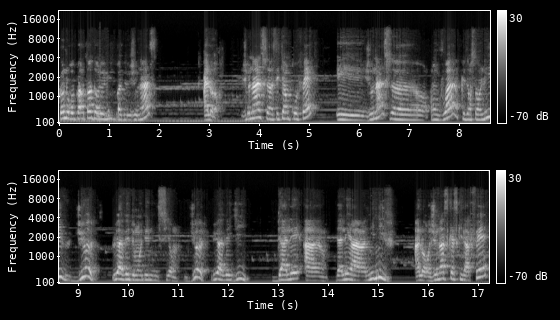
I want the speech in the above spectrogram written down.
quand nous repartons dans le livre de Jonas, alors, Jonas, c'était un prophète et Jonas, euh, on voit que dans son livre, Dieu lui avait demandé une mission. Dieu lui avait dit d'aller à, à Ninive. Alors Jonas, qu'est-ce qu'il a fait?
